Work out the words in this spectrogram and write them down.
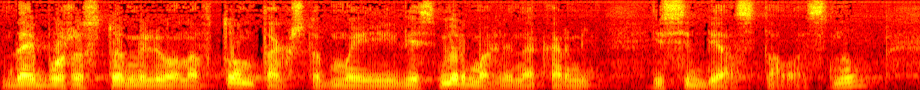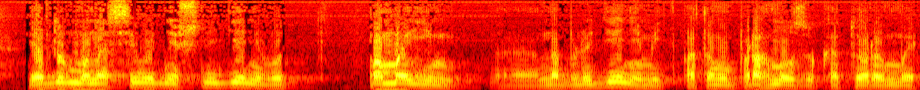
дай боже, 100 миллионов тонн, так, чтобы мы и весь мир могли накормить, и себе осталось. Ну, я думаю, на сегодняшний день вот по моим э, наблюдениям и по тому прогнозу, который мы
